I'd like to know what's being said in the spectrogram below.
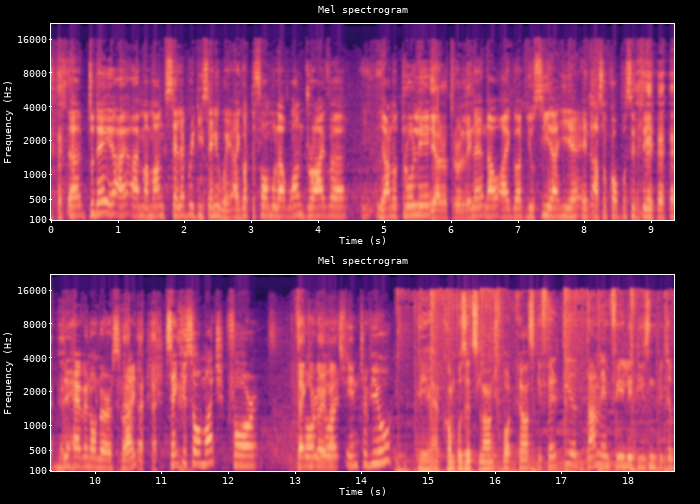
uh, today I, am among celebrities anyway. I got the Formula One driver, Jarno Trulli. Jarno Trulli. Now I got EuCIA here at Assocompositi, the, the heaven on earth, right? Thank you so much for Thank for you your much. interview. Der Composites Lounge Podcast gefällt dir? Dann empfehle diesen bitte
